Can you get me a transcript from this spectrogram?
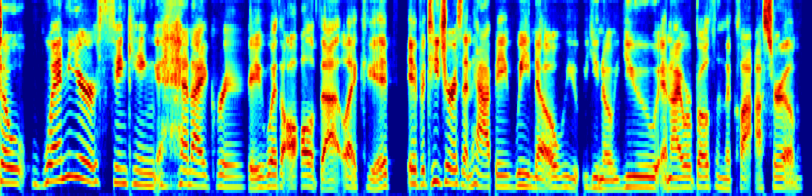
So when you're thinking, and I agree with all of that, like if, if a teacher isn't happy, we know, we, you know, you and I were both in the classroom.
